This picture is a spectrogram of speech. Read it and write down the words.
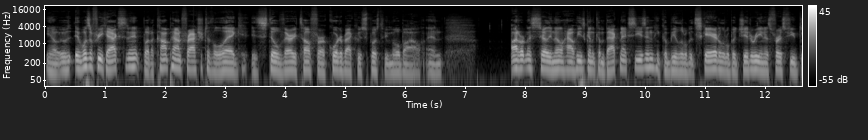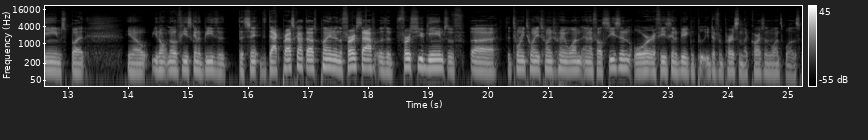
you know, it was, it was a freak accident, but a compound fracture to the leg is still very tough for a quarterback who's supposed to be mobile. And I don't necessarily know how he's going to come back next season. He could be a little bit scared, a little bit jittery in his first few games, but you know, you don't know if he's going to be the, the same the Dak Prescott that was playing in the first half of the first few games of uh, the 2020-2021 NFL season, or if he's going to be a completely different person like Carson Wentz was.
